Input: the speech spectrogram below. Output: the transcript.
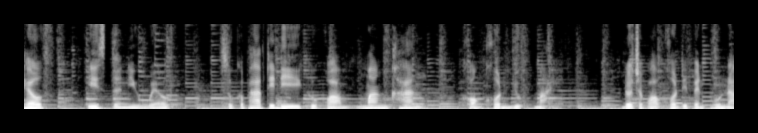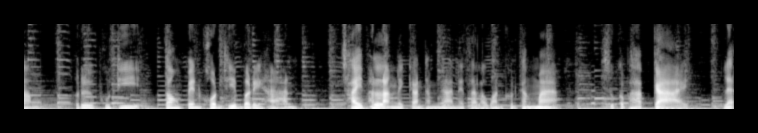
health is the new wealth สุขภาพที่ดีคือความมั่งคั่งของคนยุคใหม่ โดยเฉพาะคนที่เป็นผู้นำหรือผู้ที่ต้องเป็นคนที่บริหาร ใช้พลังในการทำงานในแต่ละวันค่อนข้างมาก สุขภาพกาย และ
